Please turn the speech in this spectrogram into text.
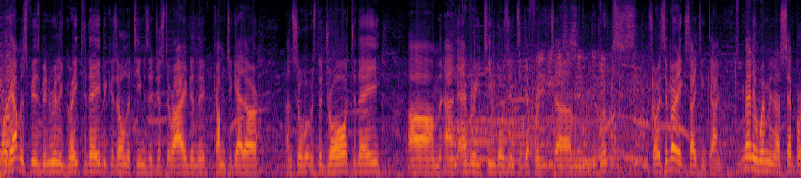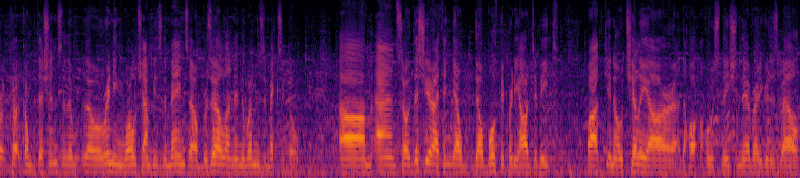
well, the atmosphere has been really great today because all the teams have just arrived and they've come together. And so it was the draw today. Um, and every team goes into different um, groups. So it's a very exciting time. Men and women are separate co competitions, and the, reigning world champions in the men's are Brazil, and in the women's in Mexico. Um, and so this year, I think they'll, they'll both be pretty hard to beat. But you know, Chile are the host nation; they're very good as well.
